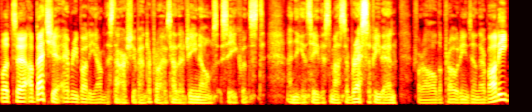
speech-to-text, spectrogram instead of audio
but uh, I bet you everybody on the Starship Enterprise had their genomes sequenced. And you can see this massive recipe then for all the proteins in their body.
